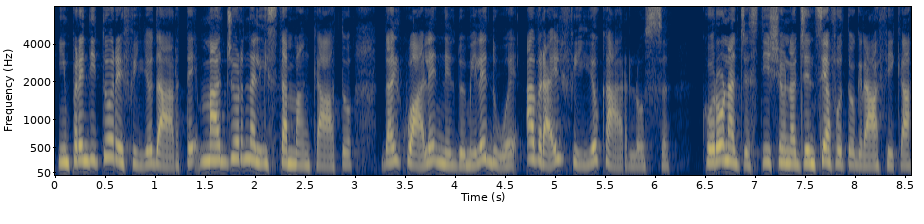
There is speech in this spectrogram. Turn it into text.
imprenditore figlio d'arte, ma giornalista mancato, dal quale nel 2002 avrà il figlio Carlos. Corona gestisce un'agenzia fotografica.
